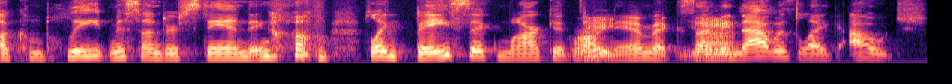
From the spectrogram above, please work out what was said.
a complete misunderstanding of like basic market right. dynamics. Yes. I mean, that was like, ouch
